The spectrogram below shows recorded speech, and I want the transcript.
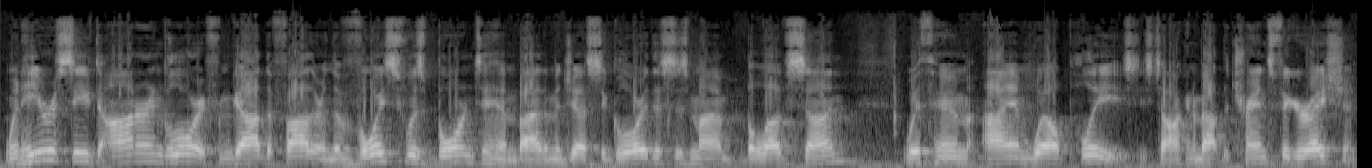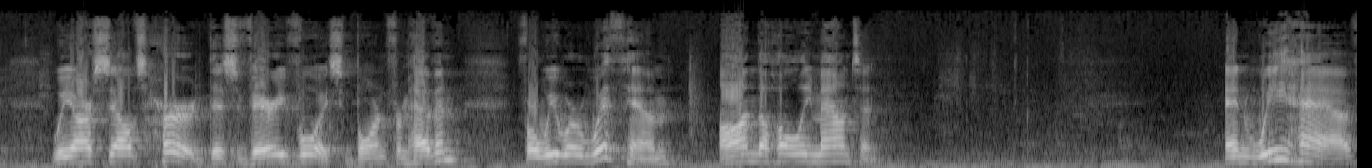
When he received honor and glory from God the Father, and the voice was borne to him by the majestic glory, This is my beloved Son, with whom I am well pleased. He's talking about the transfiguration. We ourselves heard this very voice born from heaven, for we were with him on the holy mountain. And we have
